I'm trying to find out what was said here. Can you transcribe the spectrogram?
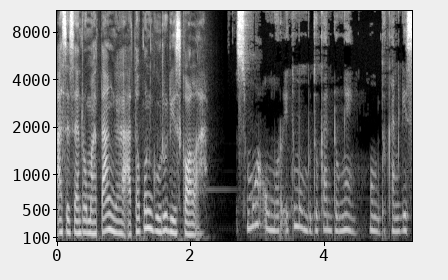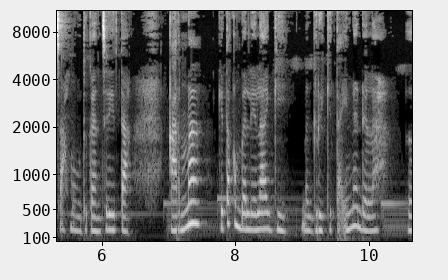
asisten rumah tangga, ataupun guru di sekolah? Semua umur itu membutuhkan dongeng, membutuhkan kisah, membutuhkan cerita. Karena kita kembali lagi, negeri kita ini adalah e,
